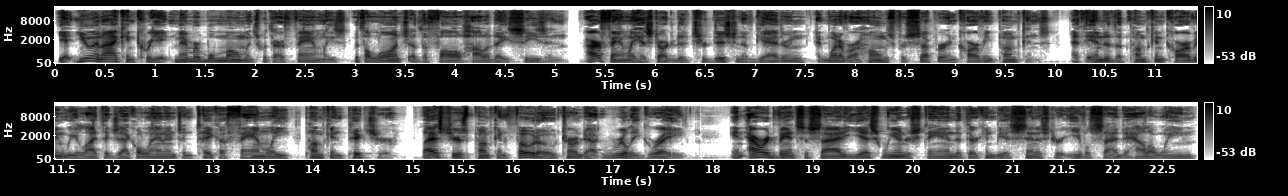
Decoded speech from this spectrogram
Yet you and I can create memorable moments with our families with the launch of the fall holiday season. Our family has started a tradition of gathering at one of our homes for supper and carving pumpkins. At the end of the pumpkin carving, we light the jack o' lanterns and take a family pumpkin picture. Last year's pumpkin photo turned out really great. In our advanced society, yes, we understand that there can be a sinister, evil side to Halloween,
